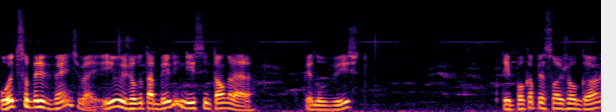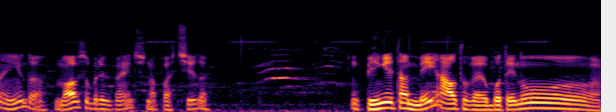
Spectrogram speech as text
8 sobreviventes, velho. E o jogo tá bem no início então, galera. Pelo visto. Tem pouca pessoa jogando ainda. 9 sobreviventes na partida. O ping tá bem alto, velho. Eu botei no...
